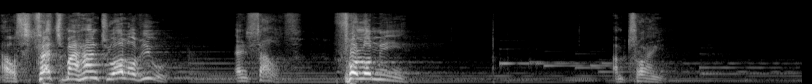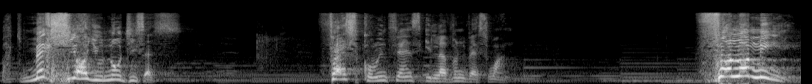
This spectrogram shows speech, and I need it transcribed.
I'll stretch my hand to all of you and shout, Follow me. I'm trying. But make sure you know Jesus. First Corinthians 11, verse 1. Follow me,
